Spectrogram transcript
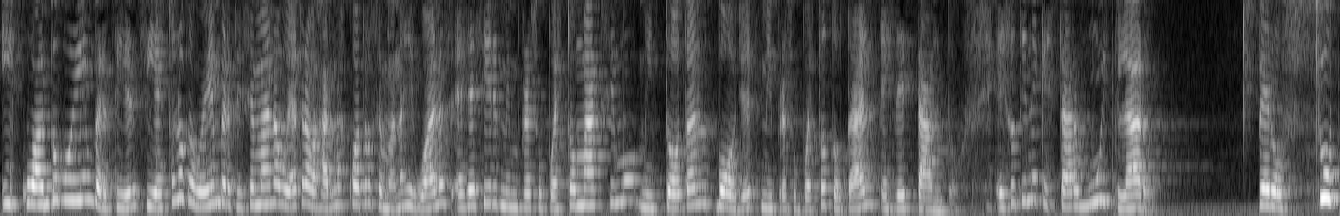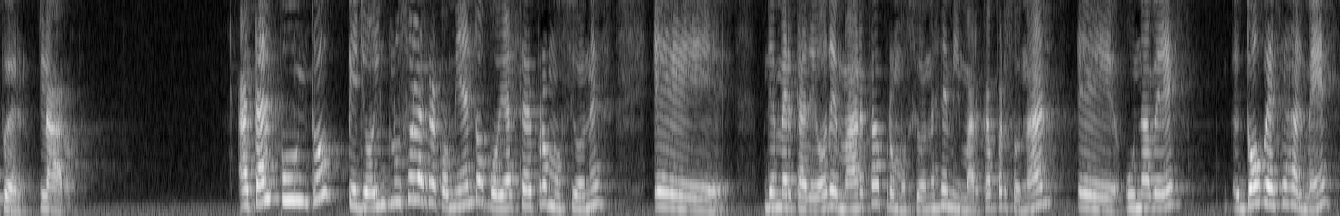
¿Y cuánto voy a invertir? Si esto es lo que voy a invertir semana, voy a trabajar las cuatro semanas iguales. Es decir, mi presupuesto máximo, mi total budget, mi presupuesto total es de tanto. Eso tiene que estar muy claro. Pero súper claro. A tal punto que yo incluso les recomiendo, voy a hacer promociones eh, de mercadeo de marca, promociones de mi marca personal, eh, una vez dos veces al mes,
